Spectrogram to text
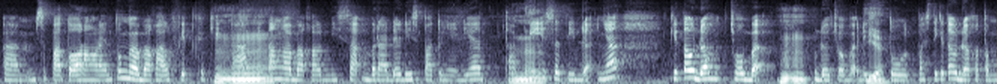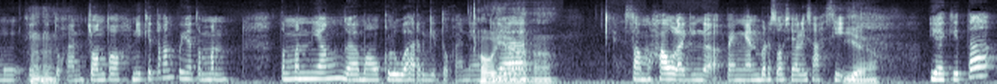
em, sepatu orang lain tuh nggak bakal fit ke kita, Mm-mm. kita nggak bakal bisa berada di sepatunya dia. Tapi setidaknya kita udah coba Mm-mm. udah coba di Iya. situ pasti kita udah ketemu kayak gitu kan contoh nih kita kan punya temen temen yang nggak mau keluar gitu kan yang oh dia ya heeh. somehow lagi nggak pengen bersosialisasi iya ya kita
